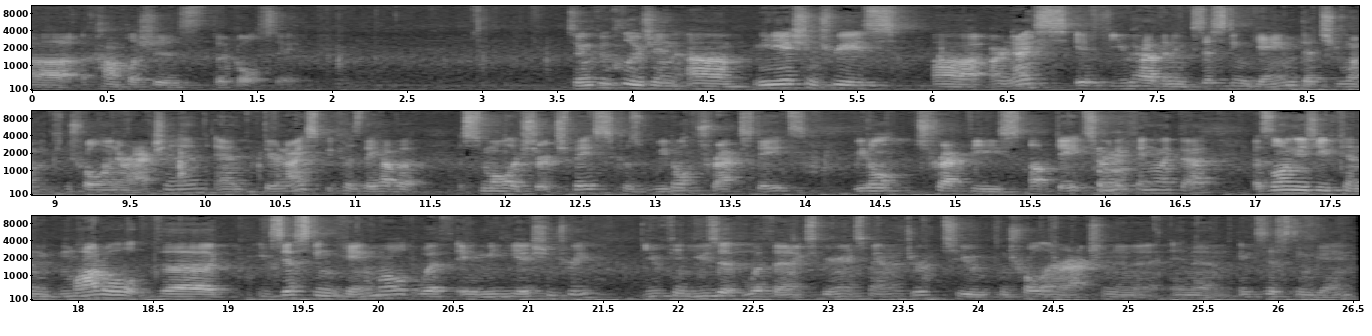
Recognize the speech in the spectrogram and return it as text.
uh, accomplishes the goal state. So in conclusion, um, mediation trees uh, are nice if you have an existing game that you want to control interaction in, and they're nice because they have a, a smaller search space because we don't track states, we don't track these updates or anything like that. As long as you can model the existing game world with a mediation tree, you can use it with an experience manager to control interaction in, a, in an existing game.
